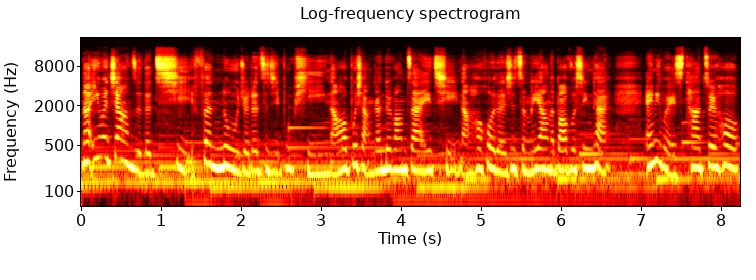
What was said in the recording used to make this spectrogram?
那因为这样子的气、愤怒，觉得自己不平，然后不想跟对方在一起，然后或者是怎么样的报复心态。Anyways，他最后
